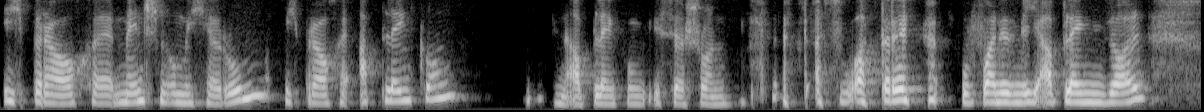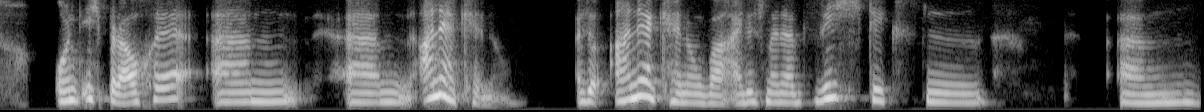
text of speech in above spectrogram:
ich brauche Menschen um mich herum, ich brauche Ablenkung, in Ablenkung ist ja schon das Wort drin, wovon es mich ablenken soll. Und ich brauche ähm, ähm, Anerkennung. Also Anerkennung war eines meiner wichtigsten ähm,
